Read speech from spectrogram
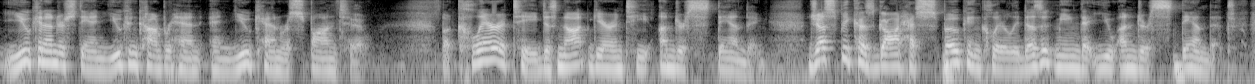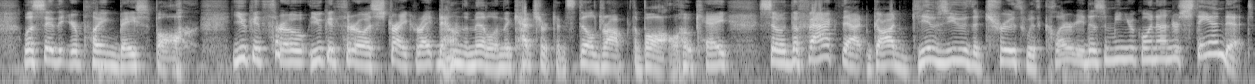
you can understand, you can comprehend, and you can respond to. But clarity does not guarantee understanding. Just because God has spoken clearly doesn't mean that you understand it. Let's say that you're playing baseball. You could throw you could throw a strike right down the middle and the catcher can still drop the ball, okay? So the fact that God gives you the truth with clarity doesn't mean you're going to understand it.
